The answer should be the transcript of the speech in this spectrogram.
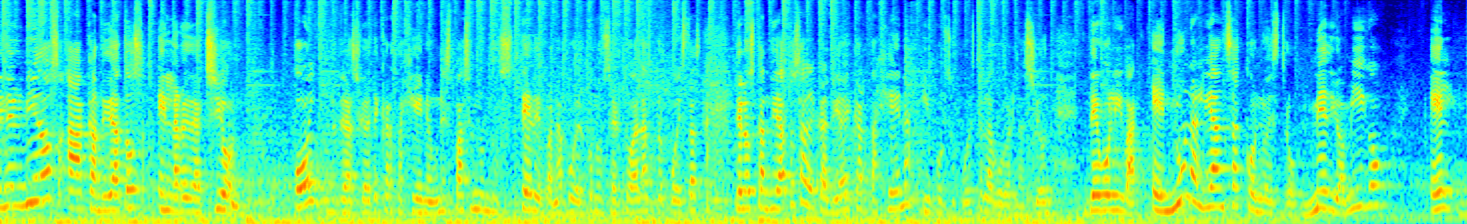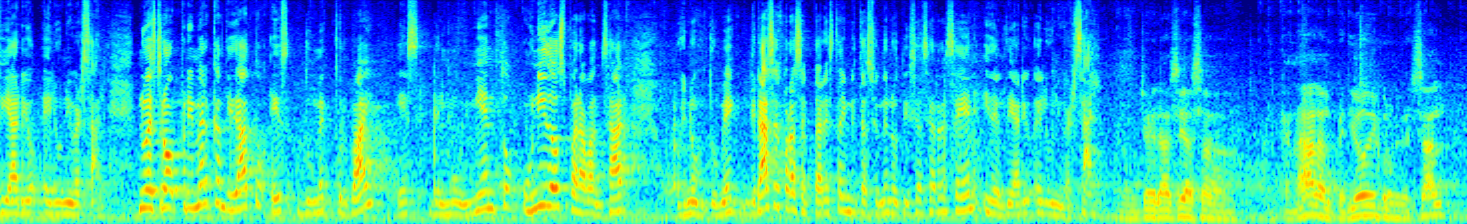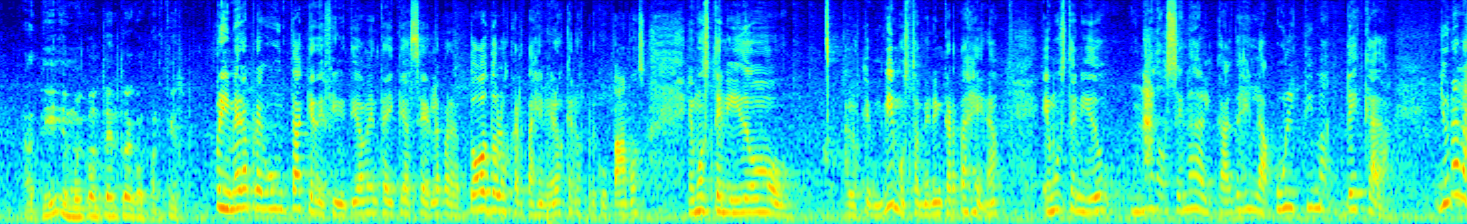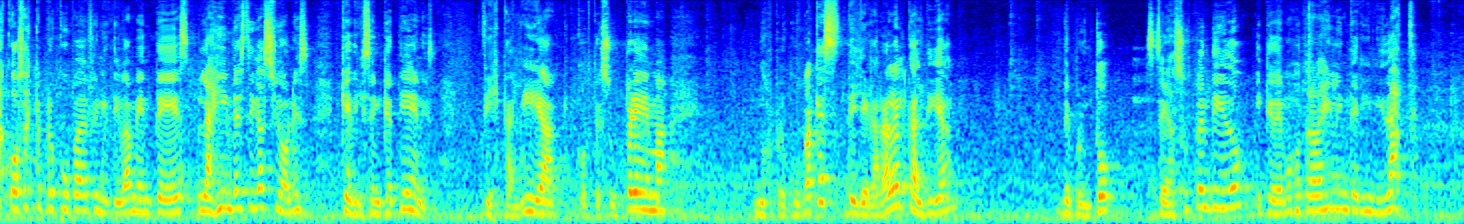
Bienvenidos a Candidatos en la Redacción. Hoy desde la ciudad de Cartagena, un espacio en donde ustedes van a poder conocer todas las propuestas de los candidatos a la alcaldía de Cartagena y por supuesto la gobernación de Bolívar, en una alianza con nuestro medio amigo, el diario El Universal. Nuestro primer candidato es Dumek Turbay, es del movimiento Unidos para Avanzar. Bueno, Dumek, gracias por aceptar esta invitación de Noticias RCN y del diario El Universal. Bueno, muchas gracias al canal, al periódico El Universal, a ti y muy contento de compartir. Primera pregunta que definitivamente hay que hacerla para todos los cartageneros que nos preocupamos. Hemos tenido, a los que vivimos también en Cartagena, hemos tenido una docena de alcaldes en la última década. Y una de las cosas que preocupa definitivamente es las investigaciones que dicen que tienes. Fiscalía, Corte Suprema. Nos preocupa que de llegar a la alcaldía, de pronto sea suspendido y quedemos otra vez en la interinidad.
